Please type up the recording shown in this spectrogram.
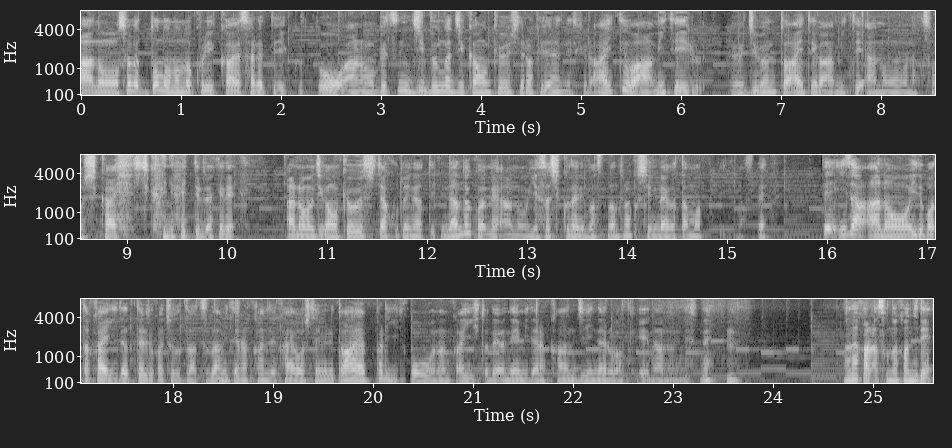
あの、それがどんどんどんどん繰り返されていくと、あの、別に自分が時間を共有してるわけじゃないんですけど、相手は見ている。自分と相手が見て、あの、なんかその視界、視界に入ってるだけで、あの、時間を共有したことになっていて、なんとなくね、あの、優しくなります。なんとなく信頼が溜まっていきますね。で、いざ、あの、井戸端会議だったりとか、ちょっと雑談みたいな感じで会話をしてみると、ああ、やっぱり、こう、なんかいい人だよね、みたいな感じになるわけなんですね。うん。まあ、だから、そんな感じで、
